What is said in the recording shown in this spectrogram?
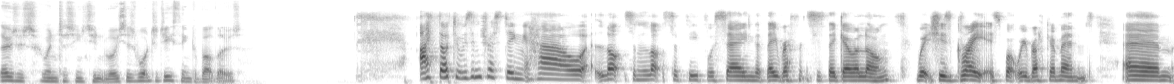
those are some interesting student voices. What did you think about those? I thought it was interesting how lots and lots of people saying that they reference as they go along, which is great. It's what we recommend. Um,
